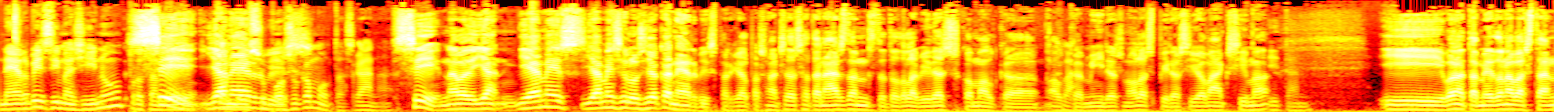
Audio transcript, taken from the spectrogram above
Nervis, imagino, però també, sí, hi ha també nervis. suposo que moltes ganes. Sí, anava a dir, hi ha, hi, ha més, hi ha més il·lusió que nervis, perquè el personatge de Satanàs doncs, de tota la vida és com el que, el Clar. que mires, no? l'aspiració màxima. I tant. I bueno, també dona bastant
